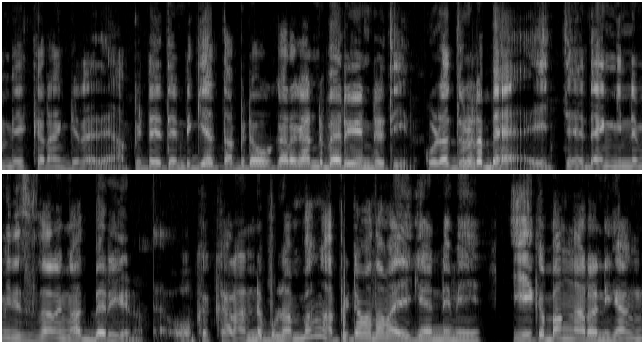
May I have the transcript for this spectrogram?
මේ කරන් කියලා. අපිට එතැන්ට ගියත් අපිට ඕ කරගන්න බැරිවෙන්ට තිී ගොඩක් දුරට බෑ. එච්ච දැන්ගන්න මිනිස්සු තරගත් බැරිගෙන ඕක කරන්න පුළන්බං අපිටම තම ඒගැන්නේ මේ ඒක බං අර නිකං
